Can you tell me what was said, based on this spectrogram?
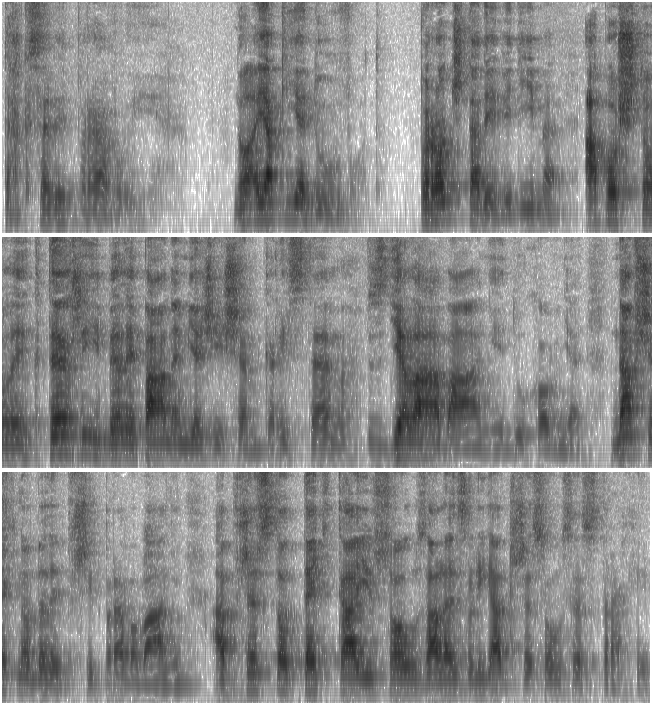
tak se vypravují. No a jaký je důvod? Proč tady vidíme apoštoly, kteří byli pánem Ježíšem Kristem, vzděláváni duchovně, na všechno byli připravováni a přesto teďka jsou zalezlí a třesou se strachy.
